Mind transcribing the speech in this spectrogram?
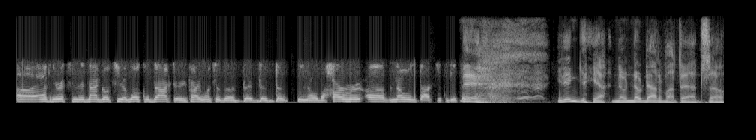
uh, Anthony Richardson did not go to your local doctor. He probably went to the the, the, the you know the Harvard of nose doctor to get that. Yeah. You didn't, yeah, no, no doubt about that. So,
